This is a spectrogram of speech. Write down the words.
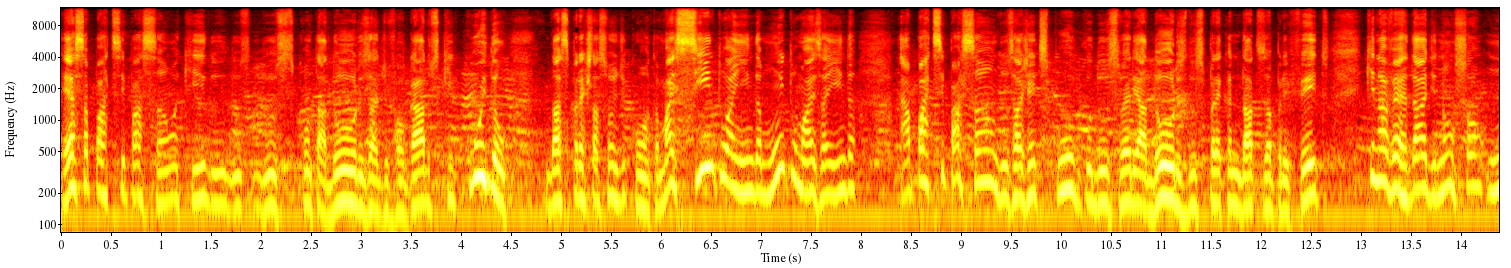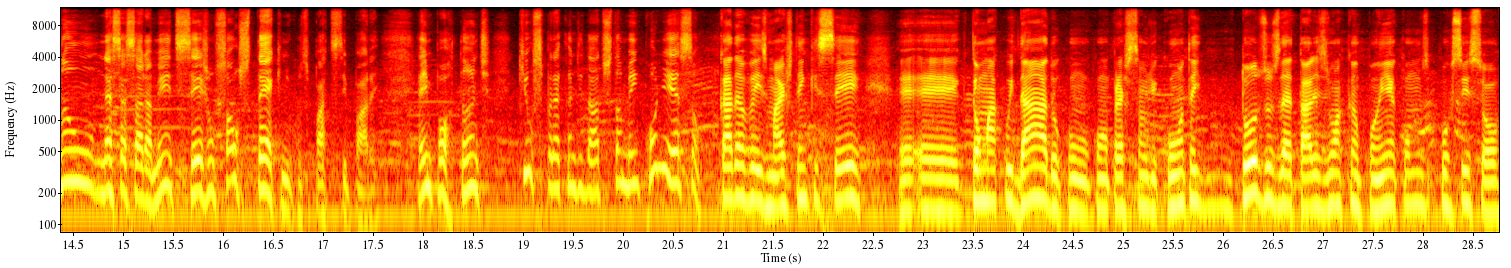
essa participação aqui do, dos, dos, contadores, advogados que cuidam das prestações de conta. Mas sinto ainda, muito mais ainda, a participação dos agentes públicos, dos vereadores, dos pré-candidatos a prefeitos, que na verdade não, só, não necessariamente sejam só os técnicos participarem. É importante que os pré-candidatos também conheçam. Cada vez mais tem que ser, é, é, tomar cuidado com, com a prestação de conta e todos os detalhes de uma campanha como por si só,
